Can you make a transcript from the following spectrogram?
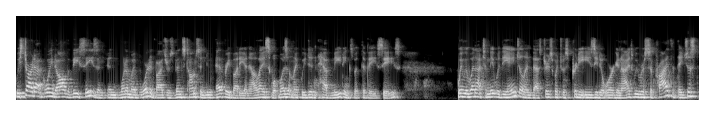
We started out going to all the VCs, and, and one of my board advisors, Vince Thompson, knew everybody in LA. So it wasn't like we didn't have meetings with the VCs. When we went out to meet with the angel investors, which was pretty easy to organize, we were surprised that they just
